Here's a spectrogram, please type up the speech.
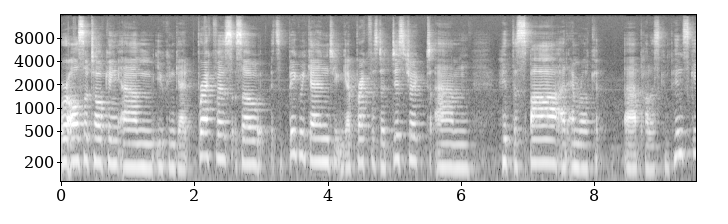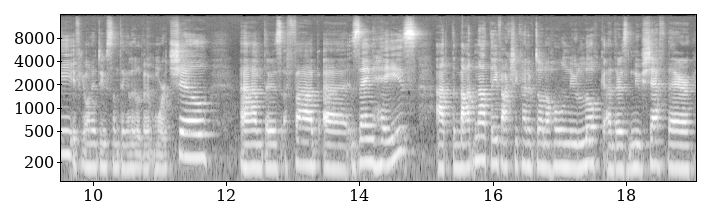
We're also talking, um, you can get breakfast. So it's a big weekend. You can get breakfast at District, um, hit the spa at Emerald uh, Palace Kempinski if you want to do something a little bit more chill. Um, there's a fab uh, Zheng He's at the Madinat. They've actually kind of done a whole new look, and there's a new chef there.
